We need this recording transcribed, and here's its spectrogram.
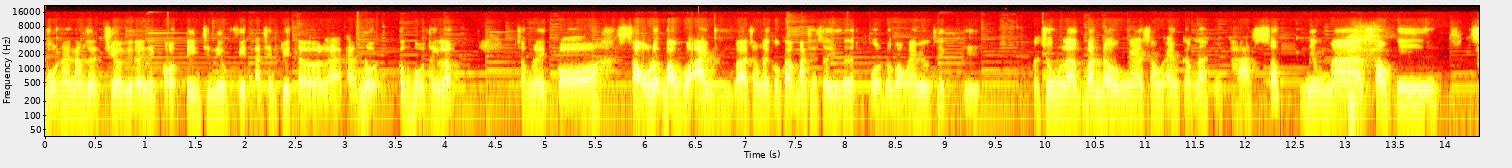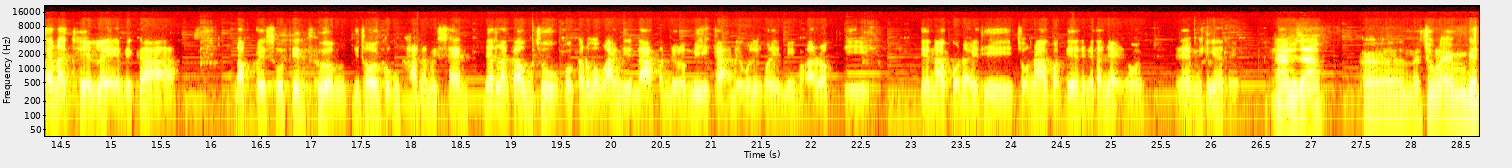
bốn hai năm giờ chiều gì đấy thì có tin trên news feed à trên Twitter là các đội công bố thành lập. Trong đấy có 6 đội bóng của Anh và trong đấy có cả Manchester United của đội bóng em yêu thích thì nói chung là ban đầu nghe xong em cảm giác cũng khá sốc nhưng mà sau khi xem lại thể lệ với cả đọc về số tiền thưởng thì thôi cũng khá là make sense. Nhất là các ông chủ của các đội bóng Anh thì đa phần đều là Mỹ cả đều có liên quan đến Mỹ hoặc Ả Rập thì tiền nào của đấy thì chỗ nào có tiền thì người ta nhảy thôi. Nên em nghĩ là thế. Nam thì sao? Ờ, nói chung là em biết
